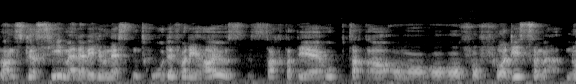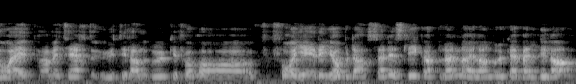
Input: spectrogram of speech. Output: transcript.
Vanskelig å si, men jeg vil jo nesten tro det. For de har jo sagt at de er opptatt av å, å, å få, få de som nå er permitterte, ut i landbruket for å, for å gi dem jobb. da. Så er det slik at lønna i landbruket er veldig lav.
